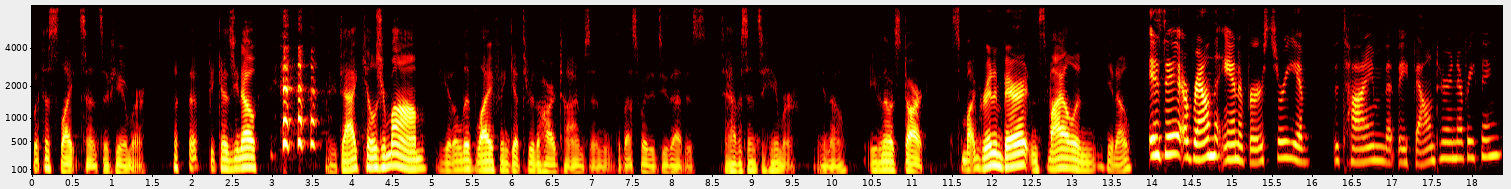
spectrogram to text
with a slight sense of humor, because you know. when your dad kills your mom, you got to live life and get through the hard times, and the best way to do that is to have a sense of humor. You know, even though it's dark, Smi- grin and bear it, and smile, and you know, Is it around the anniversary of the time that they found her and everything?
